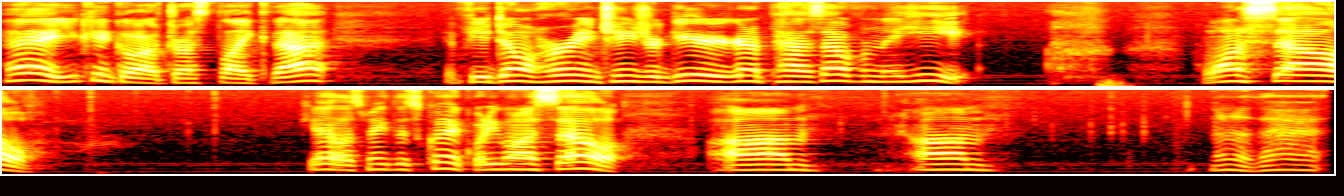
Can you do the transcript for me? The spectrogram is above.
Hey, you can't go out dressed like that. If you don't hurry and change your gear, you're going to pass out from the heat. I want to sell. Yeah, let's make this quick. What do you want to sell? Um, um, none of that.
